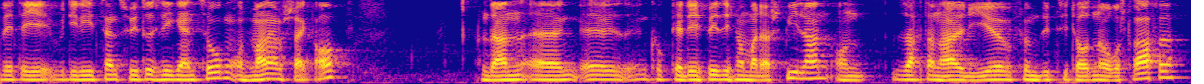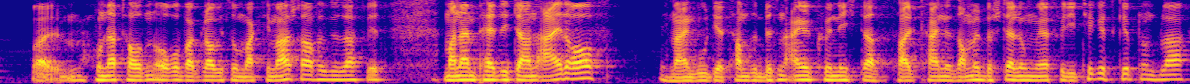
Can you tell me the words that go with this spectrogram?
wird, die, wird die Lizenz für die dritte Liga entzogen und Mannheim steigt auf. Dann äh, äh, guckt der DFB sich nochmal das Spiel an und sagt dann halt hier 75.000 Euro Strafe, weil 100.000 Euro war, glaube ich, so Maximalstrafe gesagt wird. Mannheim pellt sich da ein Ei drauf. Ich meine, gut, jetzt haben sie ein bisschen angekündigt, dass es halt keine Sammelbestellung mehr für die Tickets gibt und bla.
